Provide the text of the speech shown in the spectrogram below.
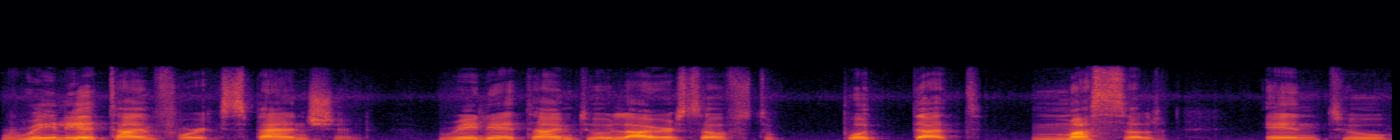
really a time for expansion, really a time to allow yourselves to put that muscle into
